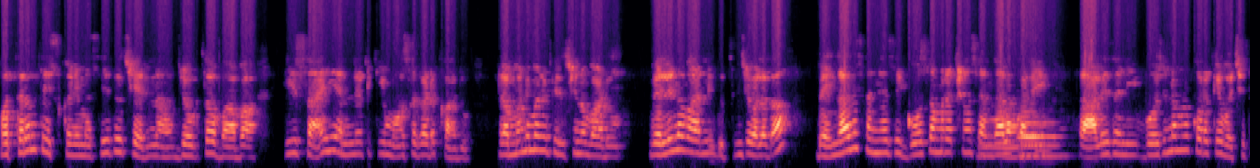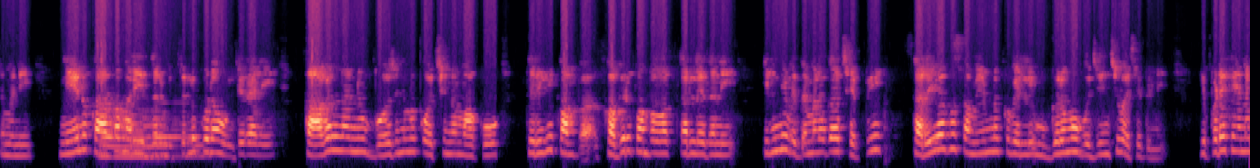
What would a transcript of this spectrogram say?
ఉత్తరం తీసుకుని మసీదు చేరిన జోగ్తో బాబా ఈ సాయి అన్నిటికీ మోసగాడు కాదు. రమ్మనిమని పిలిచిన వాడు వెళ్ళిన వారిని గుర్తించవలగా బెంగాలీ సన్యాసి గో సంరక్షణ సంఘాల కలే రాలేదని భోజనము కొరకే వచ్చితమని నేను కాక మరి ఇద్దరు మిత్రులు కూడా ఉంటిరని కావలి నన్ను భోజనముకు వచ్చిన మాకు తిరిగి పంప కబురు పంపవక్కర్లేదని ఇన్ని విధములుగా చెప్పి సరయోగు సమయంలోకి వెళ్ళి ముగ్గురము భుజించి వచ్చితిని. ఇప్పటికైనా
